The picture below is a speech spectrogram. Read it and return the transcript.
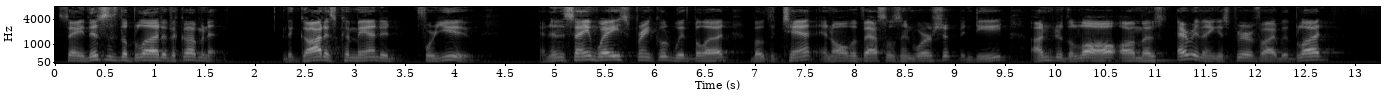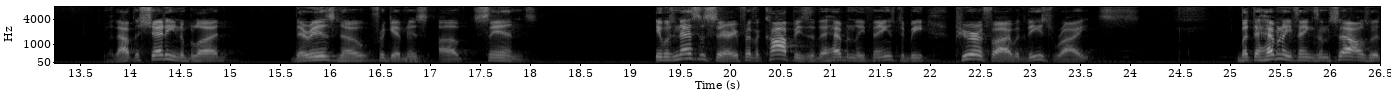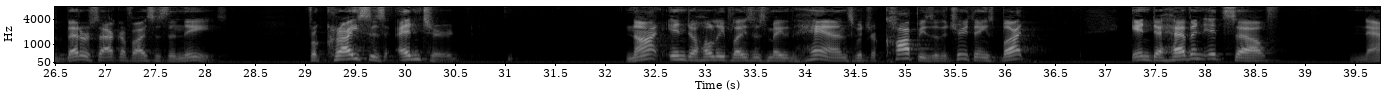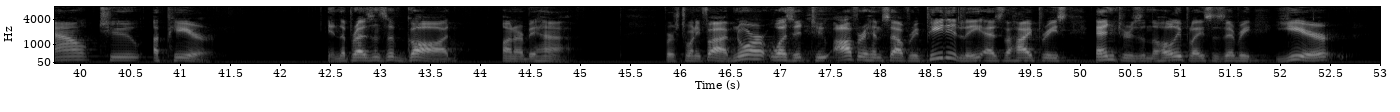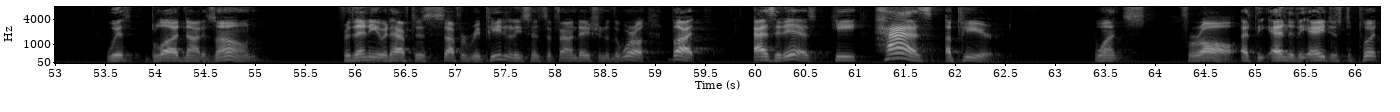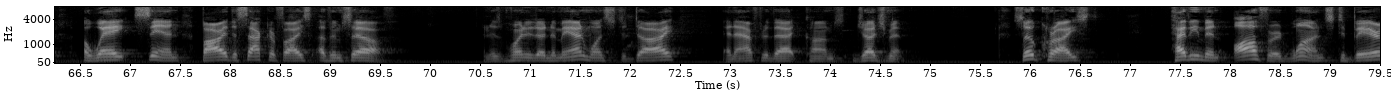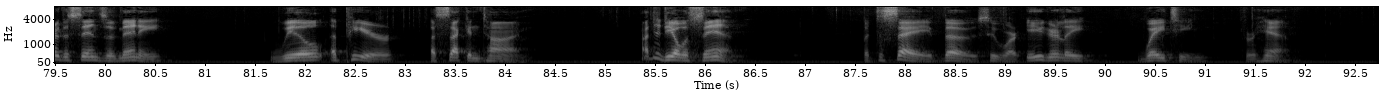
saying, This is the blood of the covenant that God has commanded for you. And in the same way, sprinkled with blood both the tent and all the vessels in worship. Indeed, under the law, almost everything is purified with blood. Without the shedding of blood, there is no forgiveness of sins. It was necessary for the copies of the heavenly things to be purified with these rites, but the heavenly things themselves with better sacrifices than these. For Christ is entered not into holy places made with hands, which are copies of the true things, but into heaven itself, now to appear in the presence of God on our behalf. Verse 25, nor was it to offer himself repeatedly as the high priest enters in the holy places every year with blood not his own, for then he would have to suffer repeatedly since the foundation of the world. But as it is, he has appeared once for all at the end of the ages to put away sin by the sacrifice of himself. And is appointed unto man once to die, and after that comes judgment. So Christ, having been offered once to bear the sins of many, will appear a second time. Not to deal with sin, but to save those who are eagerly waiting for him.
